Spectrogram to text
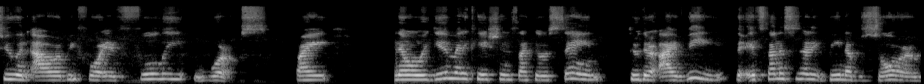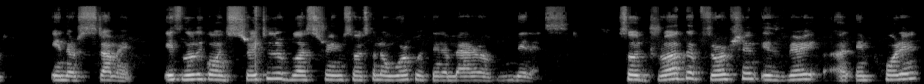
to an hour before it fully works, right? And then when we give medications, like it was saying, through their IV, it's not necessarily being absorbed in their stomach. It's literally going straight to their bloodstream, so it's going to work within a matter of minutes. So drug absorption is very uh, important,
